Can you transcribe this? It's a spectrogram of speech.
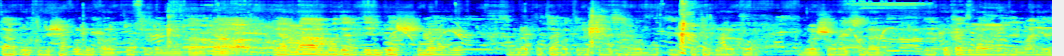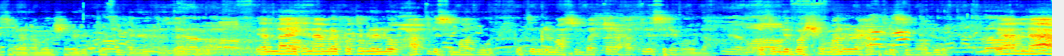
তার সাফল্য করার আমাদের দীর্ঘ সময় অনেক আমরা কথাবার্তা শুনেছি এই কথাগুলোর পর আমরা সবাই শোনার এই কথাগুলো আমাদের মানিয়ে শোনার আমাদের সবাই তফিক দান আল্লাহ এখানে আমরা কতগুলো লোক হাত তুলেছি মাহবুদ কতগুলো মাসুম বাচ্চারা হাত তুলেছে রে মাওলা? কতগুলো বর্ষ মানুষের হাত তুলেছে মাহবুদ আল্লাহ,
